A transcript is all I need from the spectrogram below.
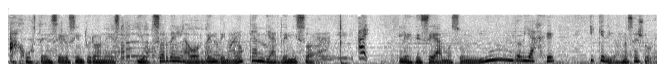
Ajustense los cinturones y observen la orden de no cambiar de emisora. ¡Ay! Les deseamos un lindo viaje y que Dios nos ayude.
